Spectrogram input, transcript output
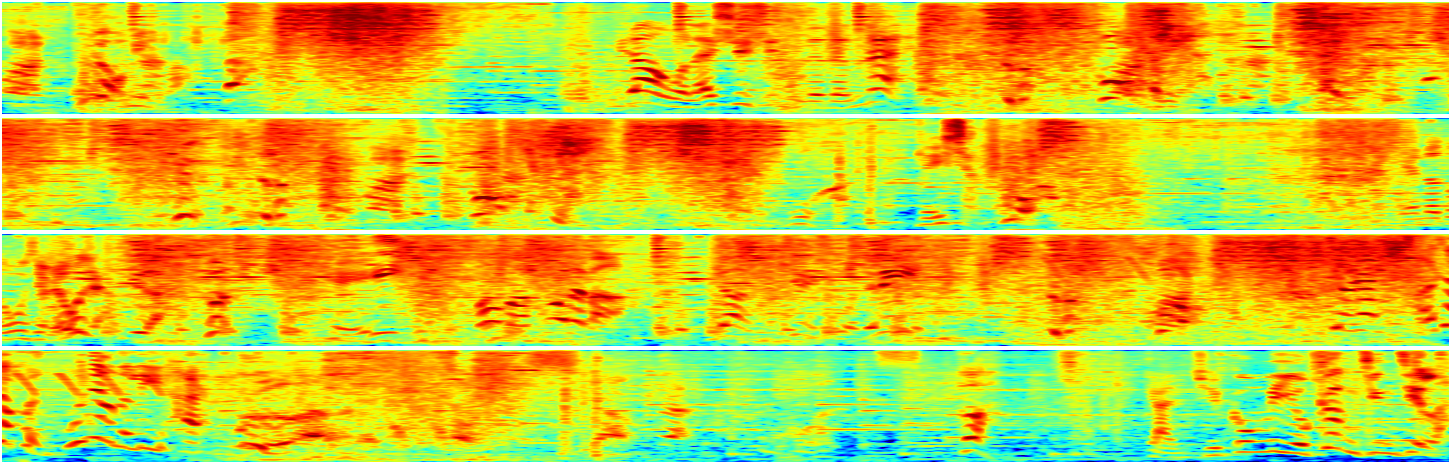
啊，要命了！让我来试试你的能耐！我没想过，前的东西留下。嘿，妈妈过来吧，让你见识我的厉害！就让你瞧瞧本姑娘的厉害！哈，感觉功力又更精进了。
